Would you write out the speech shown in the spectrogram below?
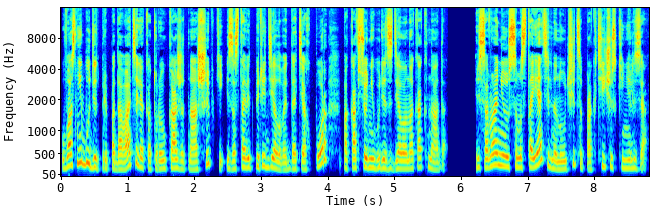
У вас не будет преподавателя, который укажет на ошибки и заставит переделывать до тех пор, пока все не будет сделано как надо. Рисованию самостоятельно научиться практически нельзя.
